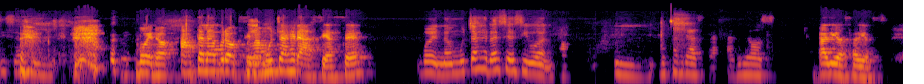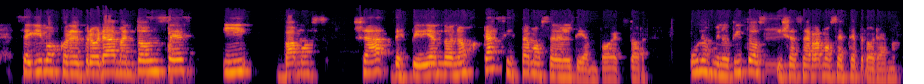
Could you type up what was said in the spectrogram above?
bueno, hasta la próxima. Muchas gracias. ¿eh? Bueno, muchas gracias, Ivonne. Muchas gracias. Adiós. Adiós, adiós. Seguimos con el programa entonces y vamos ya despidiéndonos. Casi estamos en el tiempo, Héctor unos minutitos y ya cerramos este programa.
